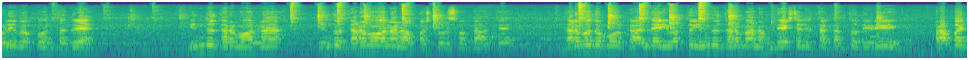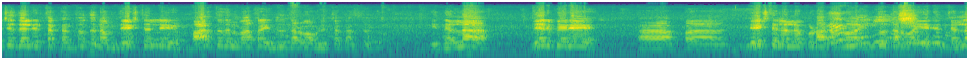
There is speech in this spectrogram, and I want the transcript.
ಉಳಿಬೇಕು ಅಂತಂದರೆ ಹಿಂದೂ ಧರ್ಮವನ್ನು ಹಿಂದೂ ಧರ್ಮವನ್ನು ನಾವು ಫಸ್ಟ್ ಉಳಿಸ್ಬೇಕಾಗತ್ತೆ. ಧರ್ಮದ ಮೂಲಕ ಅಲ್ಲದೆ ಇವತ್ತು ಹಿಂದೂ ಧರ್ಮ ನಮ್ಮ ದೇಶದಲ್ಲಿರ್ತಕ್ಕಂಥದ್ದು, ಇಡೀ ಪ್ರಪಂಚದಲ್ಲಿರ್ತಕ್ಕಂಥದ್ದು, ನಮ್ಮ ದೇಶದಲ್ಲಿ ಭಾರತದಲ್ಲಿ ಮಾತ್ರ ಹಿಂದೂ ಧರ್ಮ ಉಳಿತಕ್ಕಂಥದ್ದು. ಇದನ್ನೆಲ್ಲ ಬೇರೆ ಬೇರೆ ದೇಶದಲ್ಲೆಲ್ಲ ಕೂಡ ನಮ್ಮ ಹಿಂದೂ ಧರ್ಮ ಏನಿಂತೆಲ್ಲ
